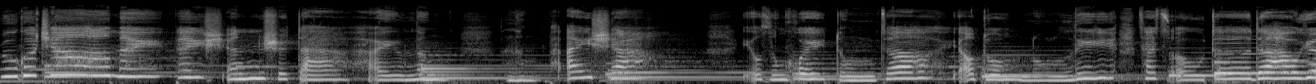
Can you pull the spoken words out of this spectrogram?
如果骄傲没被现实大海冷冷拍下，又怎会懂得要多努力才走得到远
